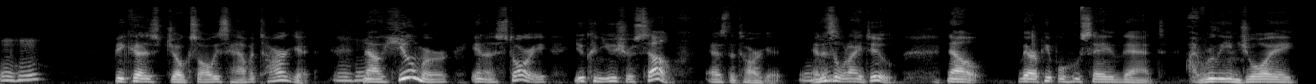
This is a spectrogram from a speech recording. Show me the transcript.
Mm-hmm. Because jokes always have a target. Mm-hmm. Now, humor in a story, you can use yourself as the target. And this is what I do. Now, there are people who say that I really enjoy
